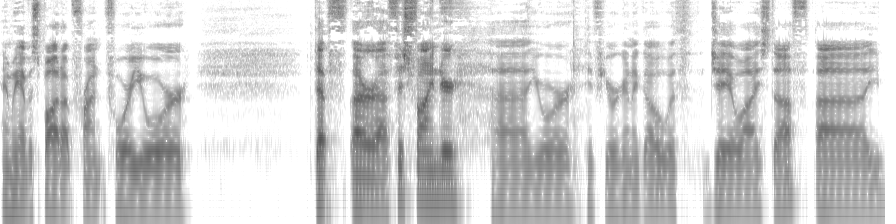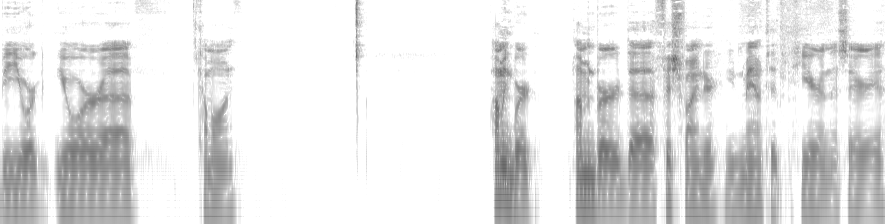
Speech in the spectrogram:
And we have a spot up front for your depth or uh, fish finder. Uh, your if you're gonna go with JOI stuff, uh, you'd be your your uh, come on humminbird Humminbird uh, fish finder. You'd mount it here in this area.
